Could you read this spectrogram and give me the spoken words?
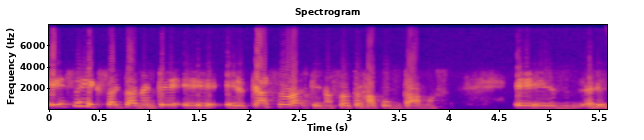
Ese es exactamente eh, el caso al que nosotros apuntamos. Eh,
